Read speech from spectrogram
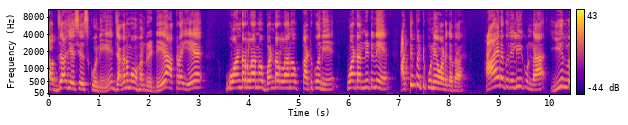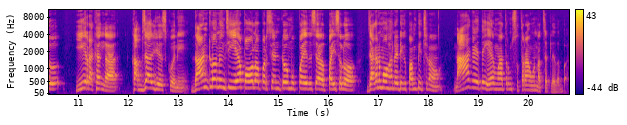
కబ్జా చేసేసుకొని జగన్మోహన్ రెడ్డి అక్కడ ఏ వండర్లానో బండర్లానో కట్టుకొని వాటన్నిటినీ అట్టి పెట్టుకునేవాడు కదా. ఆయనకు తెలియకుండా వీళ్ళు ఈ రకంగా కబ్జాలు చేసుకొని దాంట్లో నుంచి ఏ పౌలో పర్సెంటో ముప్పై ఐదు పైసలో జగన్మోహన్ రెడ్డికి పంపించడం నాకైతే ఏమాత్రం సుతరాము నచ్చట్లేదబ్బా.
